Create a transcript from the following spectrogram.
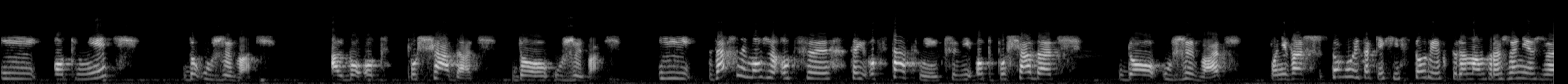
i od mieć do używać, albo od posiadać do używać. I zacznę może od y, tej ostatniej, czyli od posiadać do używać, ponieważ to były takie historie, które mam wrażenie, że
